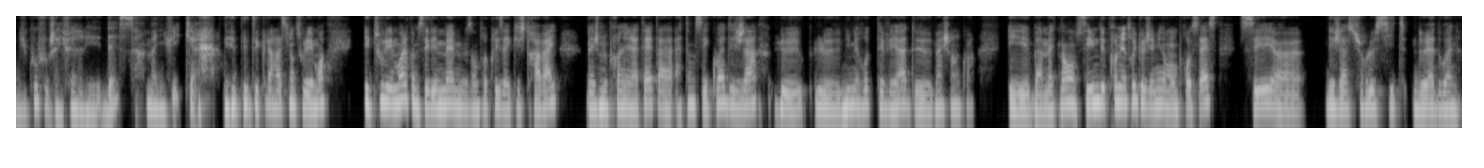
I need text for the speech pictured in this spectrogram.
du coup, il faut que j'aille faire les DES, magnifiques, des, déclarations tous les mois. Et tous les mois, comme c'est les mêmes entreprises avec qui je travaille, ben, je me prenais la tête à, attends, c'est quoi déjà le, le numéro de TVA de machin, quoi. Et bah maintenant, c'est une des premiers trucs que j'ai mis dans mon process, c'est euh, déjà sur le site de la douane,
